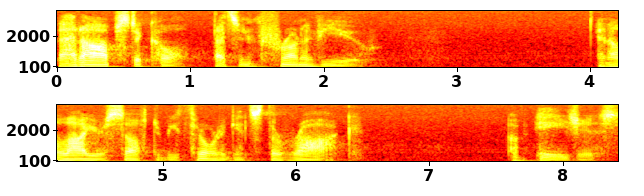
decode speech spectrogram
that obstacle that's in front of you, and allow yourself to be thrown against the rock of ages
